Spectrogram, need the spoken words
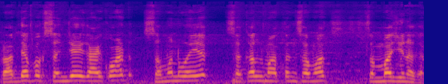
प्राध्यापक संजय गायकवाड समन्वयक सकल मातंग समाज संभाजीनगर.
